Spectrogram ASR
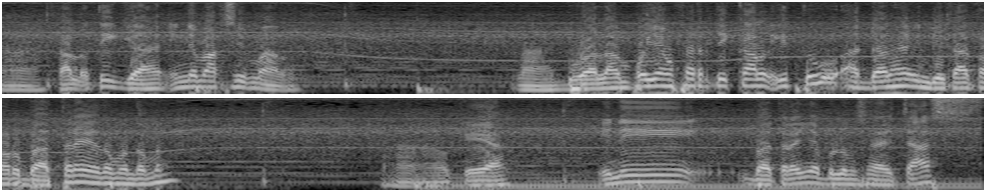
Nah, kalau tiga ini maksimal. Nah, dua lampu yang vertikal itu adalah indikator baterai ya teman-teman. Nah, oke okay ya. Ini baterainya belum saya cas,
